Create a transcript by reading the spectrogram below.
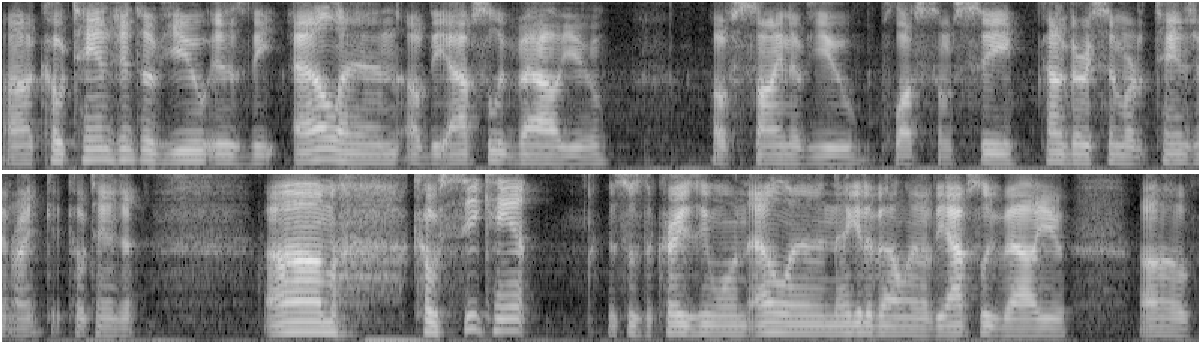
Uh, cotangent of u is the ln of the absolute value of sine of u plus some c. Kind of very similar to tangent, right? Cotangent. Um, cosecant, this was the crazy one, ln, negative ln of the absolute value of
